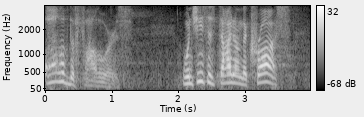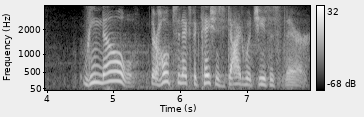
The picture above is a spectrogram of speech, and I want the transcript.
all of the followers. When Jesus died on the cross, we know their hopes and expectations died with Jesus there.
